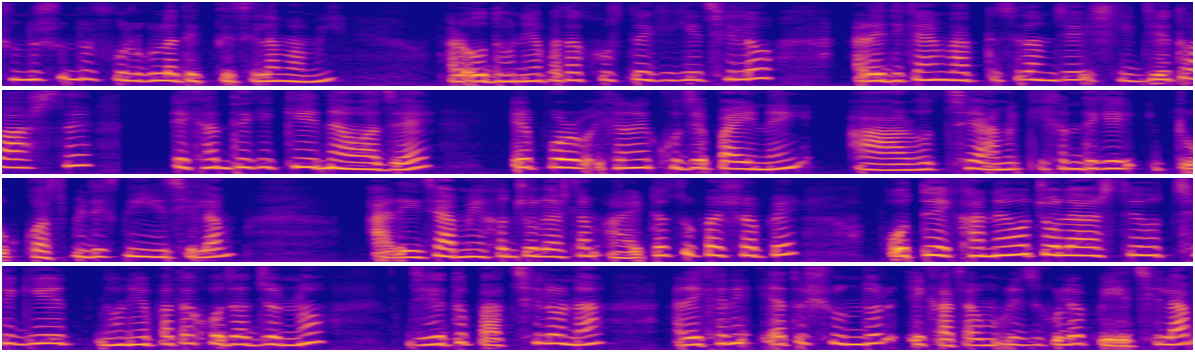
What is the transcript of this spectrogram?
সুন্দর সুন্দর ফুলগুলো দেখতেছিলাম আমি। আর ও ধনিয়া পাতা খুঁজতে গিয়েছিল। আর এদিকে আমি ভাবতেছিলাম যে শীত যেহেতু আসছে, এখান থেকে কি নেওয়া যায়? এরপর এখানে খুঁজে পাই নাই। আর হচ্ছে আমি এখান থেকে একটু কসমেটিক্স নিয়েছিলাম। আর এই যে আমি এখন চলে আসলাম আরেকটা সুপার শপে ও তো এখানেও চলে আসছে হচ্ছে গিয়ে ধনিয়া পাতা খোঁজার জন্য, যেহেতু পাচ্ছিল না। আর এখানে এত সুন্দর এই কাঁচামরিচগুলো পেয়েছিলাম,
